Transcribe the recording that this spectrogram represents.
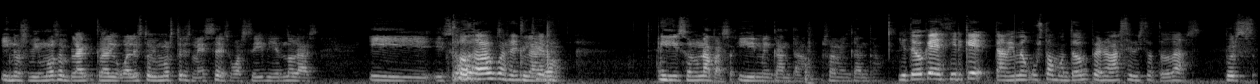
Y nos vimos, en plan, claro, igual estuvimos tres meses o así viéndolas. Y, y son, Toda la cuarentena. Claro. Y son una pasada. Y me encanta, o sea, me encanta. Yo tengo que decir que también me gusta un montón, pero no las he visto todas. Pues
